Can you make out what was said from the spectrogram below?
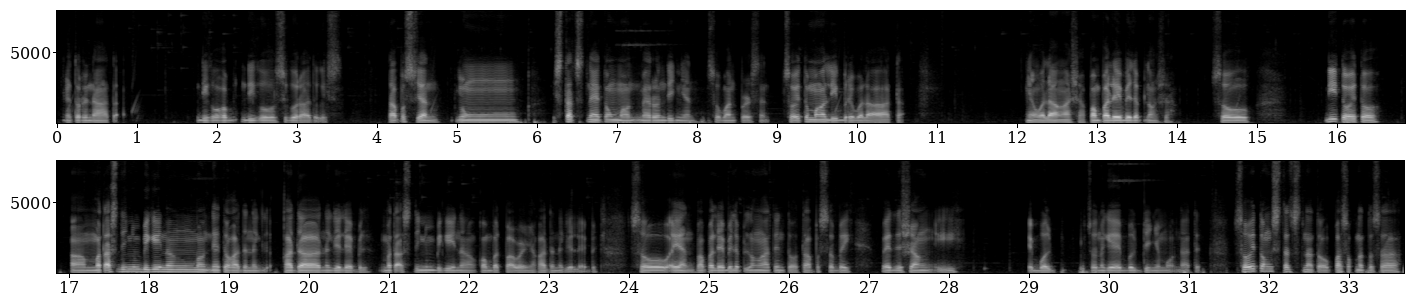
Ito rin ata. Hindi ko, hindi ko sigurado guys. Tapos yan, yung stats na itong mount, meron din yan. So, 1%. So, itong mga libre, wala ata. Yan, wala nga siya. Pampalevel up lang siya. So, dito, ito, um, mataas din yung bigay ng mount nito kada nag kada nagle-level. Mataas din yung bigay ng combat power niya kada nagle-level. So, ayan, papa-level up lang natin to. Tapos sabay, pwede siyang i-evolve. So, nag-evolve din yung mount natin. So, itong stats na to, pasok na to sa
